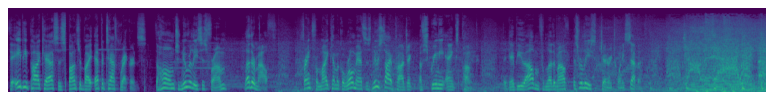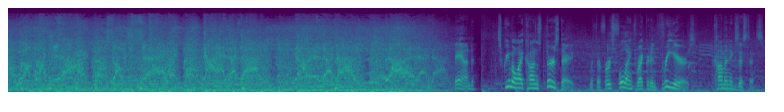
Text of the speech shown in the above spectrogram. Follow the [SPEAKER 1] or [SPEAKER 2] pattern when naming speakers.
[SPEAKER 1] The AP podcast is sponsored by Epitaph Records, the home to new releases from Leathermouth, Frank from My Chemical Romance's new side project of screamy angst punk. The debut album from Leathermouth is released January 27th. And Screamo Icons Thursday with their first full length record in three years, Common Existence.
